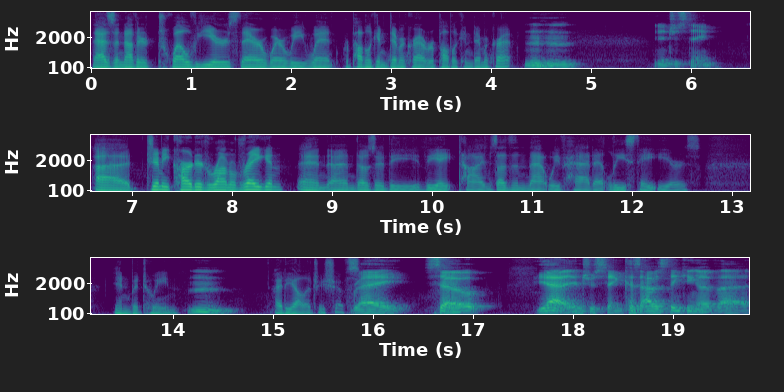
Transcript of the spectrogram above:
That's another 12 years there where we went Republican, Democrat, Republican, Democrat. Mm-hmm. Interesting. Uh, Jimmy Carter to Ronald Reagan, and and those are the the eight times. Other than that, we've had at least eight years in between Mm. ideology shifts. Right. So, yeah, interesting. Because I was thinking of uh,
